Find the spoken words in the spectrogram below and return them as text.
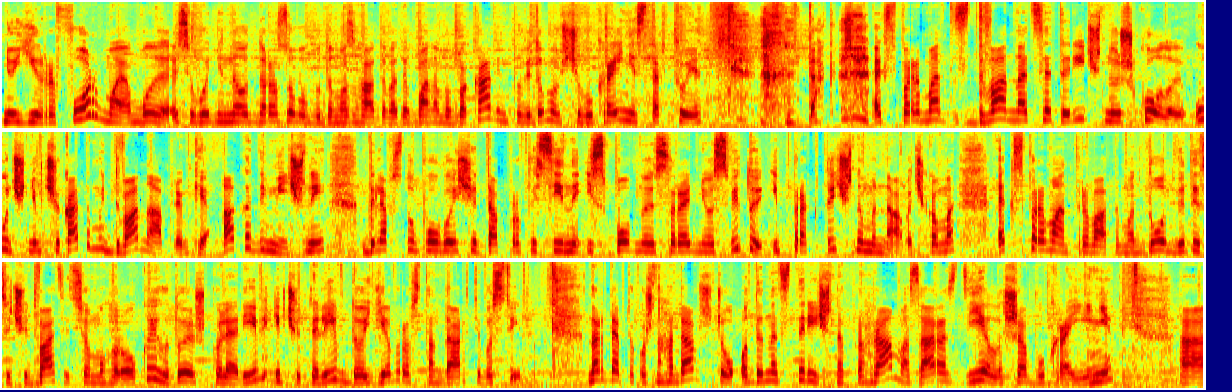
освітньої реформи. Ми сьогодні неодноразово будемо згадувати пана Бабака. Він повідомив, що в Україні стартує так експеримент з 12-річною школою. Учнів чекатимуть два напрямки: академічний для вступу у вищий та професійний із повною середньою освітою і практичними навичками. Експеримент триватиме до 2027 року і готує школярів і вчителів до євростандартів освіти. Нардеп також нагадав, що 11-річна програма зараз діє лише в Україні,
